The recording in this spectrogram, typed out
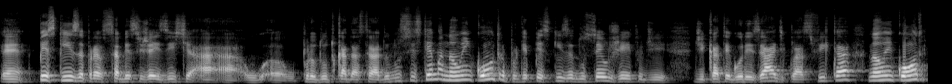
é, pesquisa para saber se já existe a, a, o, o, produto cadastrado no sistema, não encontra, porque pesquisa do seu jeito de, de categorizar, de classificar, não encontra,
